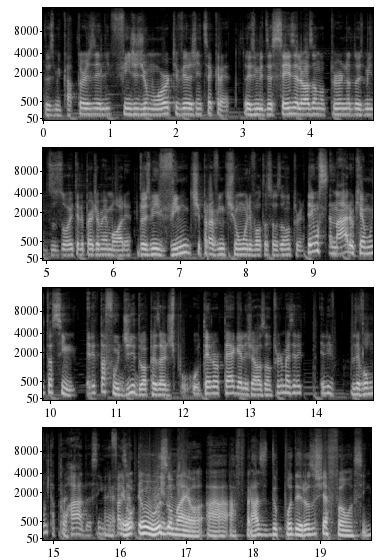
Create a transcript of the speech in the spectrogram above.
2014 ele finge de um morto e vira agente secreto. 2016 ele é o Asa Noturna, 2018 ele perde a memória. 2020 pra 21 ele volta a ser o Asa Noturna. Tem um cenário que é muito assim, ele tá fudido, apesar de, tipo, o Taylor pega ele já o Asa Noturna, mas ele, ele levou muita porrada, assim. É, eu, eu uso, Mael, a, a frase do poderoso chefão, assim.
